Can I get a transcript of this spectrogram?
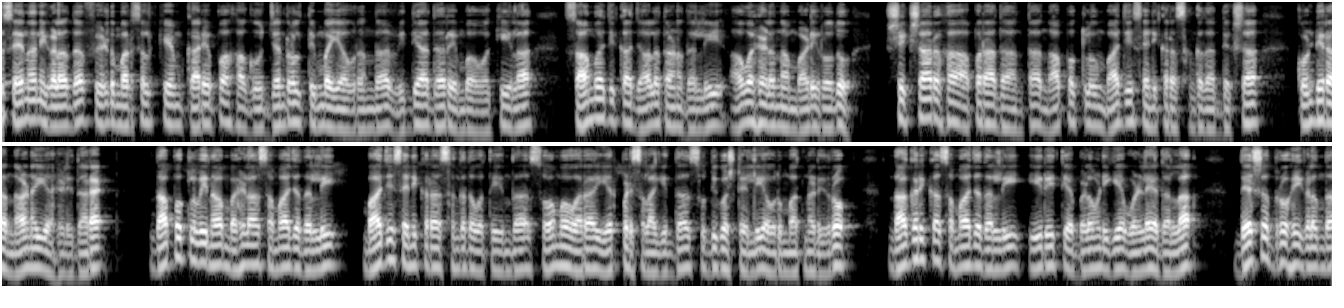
ಸೇನಾನಿಗಳಾದ field marshal K M Cariappa ಹಾಗೂ ಜನರಲ್ ತಿಮ್ಮಯ್ಯ ಅವರನ್ನ ವಿದ್ಯಾಧರ್ ಎಂಬ ವಕೀಲ ಸಾಮಾಜಿಕ ಜಾಲತಾಣದಲ್ಲಿ ಅವಹೇಳನ ಮಾಡಿರೋದು ಶಿಕ್ಷಾರ್ಹ ಅಪರಾಧ ಅಂತ ನಾಪಕ್ಲು ಮಾಜಿ ಸೈನಿಕರ ಸಂಘದ ಅಧ್ಯಕ್ಷ ಕೊಂಡಿರ ನಾಣಯ್ಯ ಹೇಳಿದ್ದಾರೆ. ದಾಪಕ್ಲುವಿನ ಮಹಿಳಾ ಸಮಾಜದಲ್ಲಿ ಮಾಜಿ ಸೈನಿಕರ ಸಂಘದ ವತಿಯಿಂದ ಸೋಮವಾರ ಏರ್ಪಡಿಸಲಾಗಿದ್ದ ಸುದ್ದಿಗೋಷ್ಠಿಯಲ್ಲಿ ಅವರು ಮಾತನಾಡಿದರು. ನಾಗರಿಕ ಸಮಾಜದಲ್ಲಿ ಈ ರೀತಿಯ ಬೆಳವಣಿಗೆ ಒಳ್ಳೆಯದಲ್ಲ, ದೇಶದ್ರೋಹಿಗಳಿಂದ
